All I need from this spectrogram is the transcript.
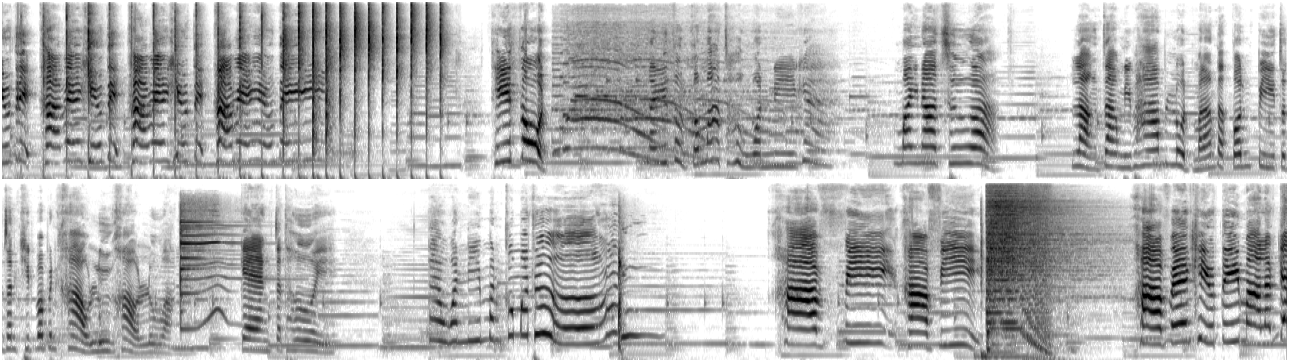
คิวตี้คาเฟ่คิวตี้คาเฟ่คิวตี้คาเฟ่คิวตี้ที่สุด ในที่สุดก็มาถึงวันนี้แกไม่น่าเชื่อ หลังจากมีภาพหลุดมาตั้งแต่ต้นปีจนฉันคิดว่าเป็นข่าวลือข่าวลวง แกงจะเทย แต่วันนี้มันก็มาถึง คาฟ่คาฟ่คาเฟ่คิวตี้มาแล้วแก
